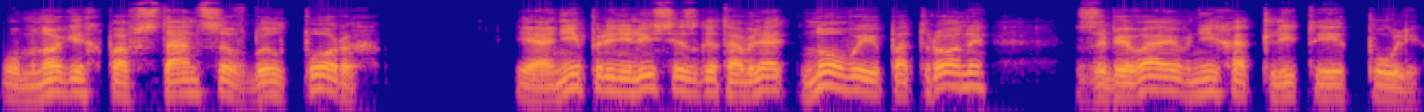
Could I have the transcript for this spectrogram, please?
У многих повстанцев был порох, и они принялись изготовлять новые патроны, забивая в них отлитые пули.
